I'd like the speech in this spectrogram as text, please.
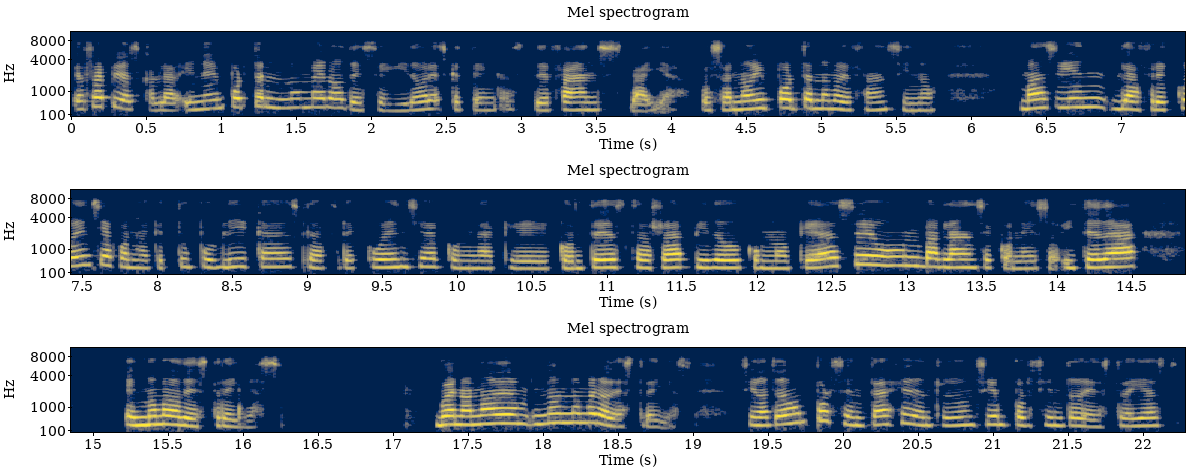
es rápido escalar y no importa el número de seguidores que tengas, de fans, vaya. O sea, no importa el número de fans, sino más bien la frecuencia con la que tú publicas, la frecuencia con la que contestas rápido, como que hace un balance con eso y te da el número de estrellas. Bueno, no, de- no el número de estrellas, sino te da un porcentaje dentro de un 100% de estrellas,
